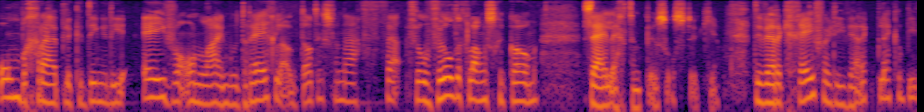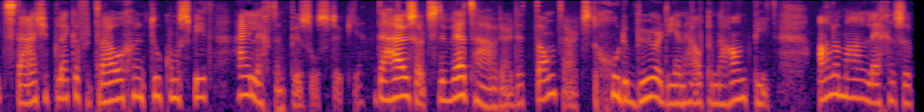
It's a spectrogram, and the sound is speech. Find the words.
onbegrijpelijke dingen die je even online moet regelen. Ook dat is vandaag veelvuldig langsgekomen. Zij legt een puzzelstukje. De werkgever die werkplekken biedt, stageplekken, vertrouwen een toekomst biedt, hij legt een puzzelstukje. De huisarts, de wethouder, de tandarts, de goede buur die een helpende hand biedt. Allemaal leggen ze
